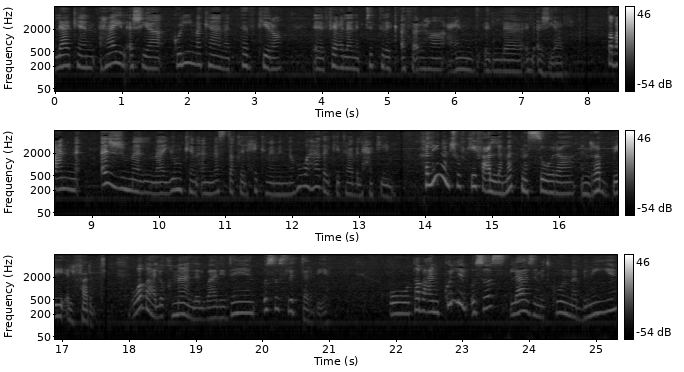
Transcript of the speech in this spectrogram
لكن هاي الأشياء كل ما كانت تذكرة فعلا بتترك أثرها عند الأجيال. طبعا أجمل ما يمكن أن نستقي الحكمة منه هو هذا الكتاب الحكيم. خلينا نشوف كيف علمتنا السورة نربي الفرد. وضع لقمان للوالدين أسس للتربية. وطبعا كل الأسس لازم تكون مبنية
